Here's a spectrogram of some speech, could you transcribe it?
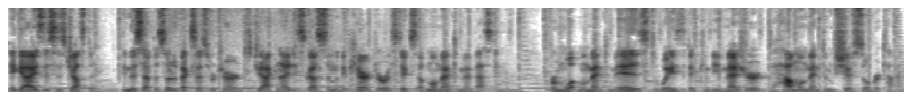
Hey guys, this is Justin. In this episode of Excess Returns, Jack and I discuss some of the characteristics of momentum investing, from what momentum is to ways that it can be measured to how momentum shifts over time.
